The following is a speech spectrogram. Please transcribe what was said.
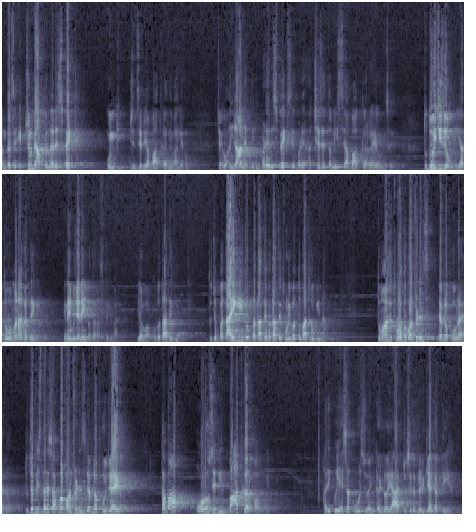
अंदर से एक्चुअल में आपके अंदर रिस्पेक्ट है उनकी जिनसे भी आप बात करने वाले हो। चाहे वो अनजान है लेकिन बड़े रिस्पेक्ट से बड़े अच्छे से तमीज से आप बात कर रहे हो उनसे। तो दो ही चीज़ें होंगी, या तो वो मना कर देगी कि नहीं, मुझे नहीं पता रास्ते के बारे में, या वो आपको बता देगी। तो जब बताएगी तो बताते बताते थोड़ी बहुत तो बात होगी ना। तो वहाँ से थोड़ा तो कॉन्फिडेंस डेवलप हो रहा है ना। तो जब इस तरह से आपका कॉन्फिडेंस डेवलप हो जाएगा, तब आप औरों से भी बात कर पाओगे। अरे, कोई ऐसा कोर्स ज्वाइन कर लो यार, जो सिर्फ़ लड़कियाँ करती हैं।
